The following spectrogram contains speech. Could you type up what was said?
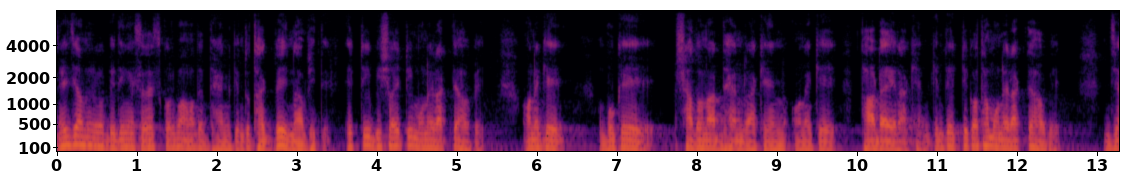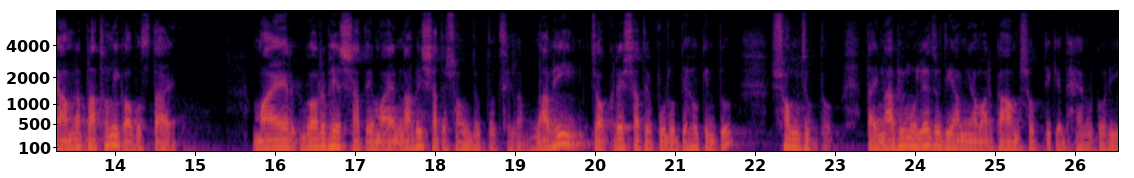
এই যে আমি ব্রিদিং এক্সারসাইজ করব, আমাদের ধ্যান কিন্তু থাকবে নাভিতে। একটি বিষয়টি মনে রাখতে হবে। অনেকে বুকে সাধনার ধ্যান রাখেন, অনেকে থার্ড আয়ে রাখেন, কিন্তু একটি কথা মনে রাখতে হবে যে আমরা প্রাথমিক অবস্থায় মায়ের গর্ভের সাথে, মায়ের নাভির সাথে সংযুক্ত ছিলাম। নাভি চক্রের সাথে পুরো দেহ কিন্তু সংযুক্ত। তাই নাভি মূলে যদি আমি আমার কাম শক্তিকে ধ্যান করি,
